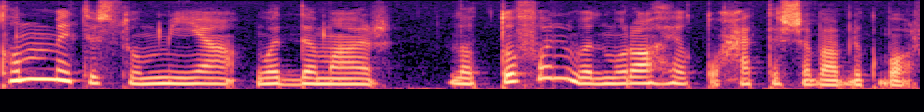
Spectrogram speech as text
قمة السمية والدمار للطفل والمراهق وحتى الشباب الكبار.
